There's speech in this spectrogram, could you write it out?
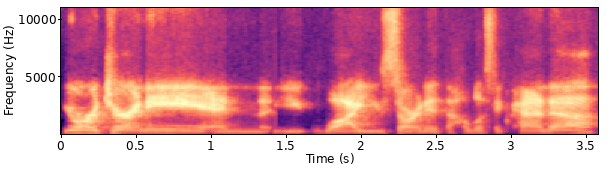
your journey and you, why you started the Holistic Panda.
